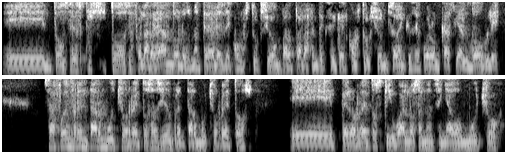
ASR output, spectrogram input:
eh, entonces pues todo se fue alargando, los materiales de construcción, para toda la gente que se dedica a construcción, saben que se fueron casi al doble. O sea, fue enfrentar muchos retos, ha sido enfrentar muchos retos, eh, pero retos que igual nos han enseñado mucho,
